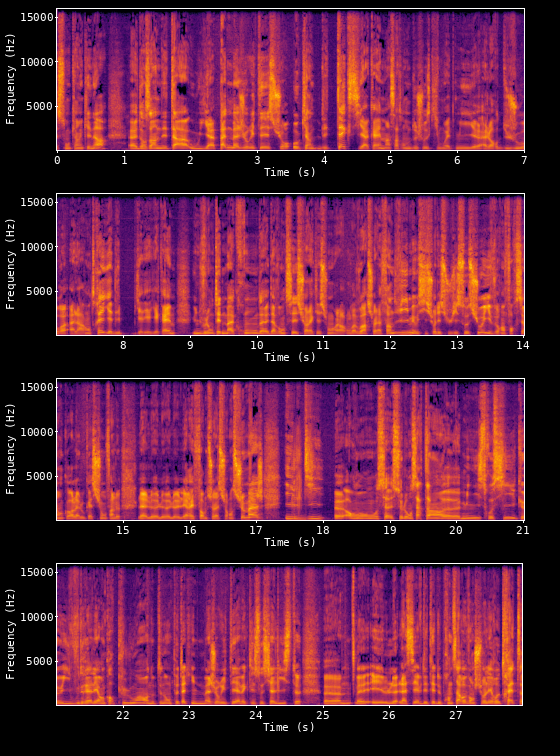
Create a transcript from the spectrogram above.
son quinquennat dans un État où il n'y a pas de majorité sur aucun des textes. Il y a quand même un certain nombre de choses qui vont être mises à l'ordre du jour à la rentrée. Il y a, des, il y a, il y a quand même une volonté de Macron d'avancer sur la question. Alors, on va voir sur la fin de vie, mais aussi sur les sujets sociaux. Il veut renforcer encore l'allocation, enfin, le, les réformes sur l'assurance chômage. Il dit, euh, en, selon certains euh, ministres aussi, qu'il voudrait aller encore plus loin en obtenant peut-être une majorité avec les socialistes euh, et la CFDT de prendre sa revanche sur les retraites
